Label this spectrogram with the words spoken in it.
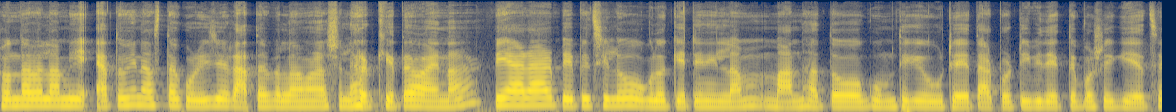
সন্ধ্যাবেলা আমি এতই নাস্তা করি যে রাতের বেলা আমার আসলে আর খেতে হয় না। পেয়ারা আর পেঁপে ছিল ওগুলো কেটে নিলাম। মানহা তো ঘুম থেকে উঠে তারপর টিভি দেখতে বসে গিয়েছে।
